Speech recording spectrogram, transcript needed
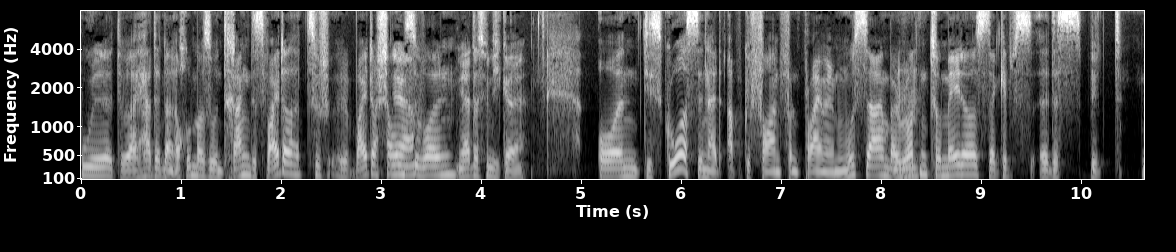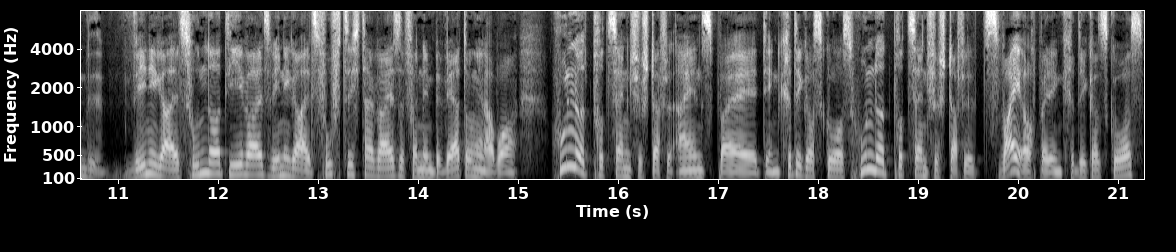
cool. Du hatte dann auch immer so einen Drang, das weiter zu, weiterschauen Ja. zu wollen. Ja, das finde ich geil. Und die Scores sind halt abgefahren von Primal. Man muss sagen, bei Rotten Tomatoes, da gibt's äh, das weniger als 100 jeweils, weniger als 50 teilweise von den Bewertungen, aber 100% für Staffel 1 bei den Kritikerscores, 100% für Staffel 2 auch bei den Kritikerscores.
